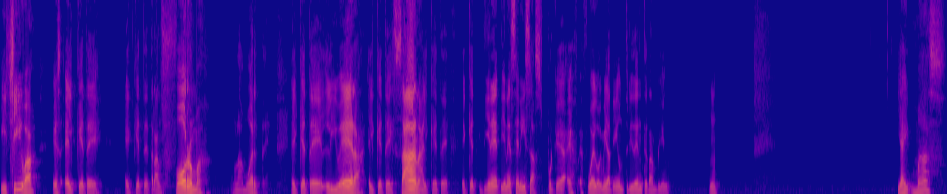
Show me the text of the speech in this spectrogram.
Y Shiva es el que te, el que te transforma, como la muerte, el que te libera, el que te sana, el que te, el que tiene, tiene cenizas, porque es, fuego, y mira, tiene un tridente también. ¿Mm? Y hay más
